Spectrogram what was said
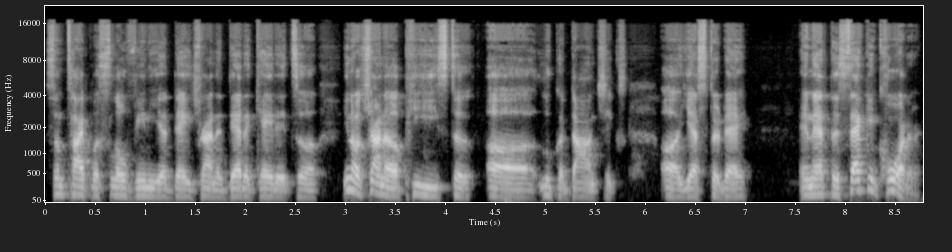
some type of Slovenia day trying to dedicate it to, you know, trying to appease to uh Luka Doncic uh yesterday. And at the second quarter,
